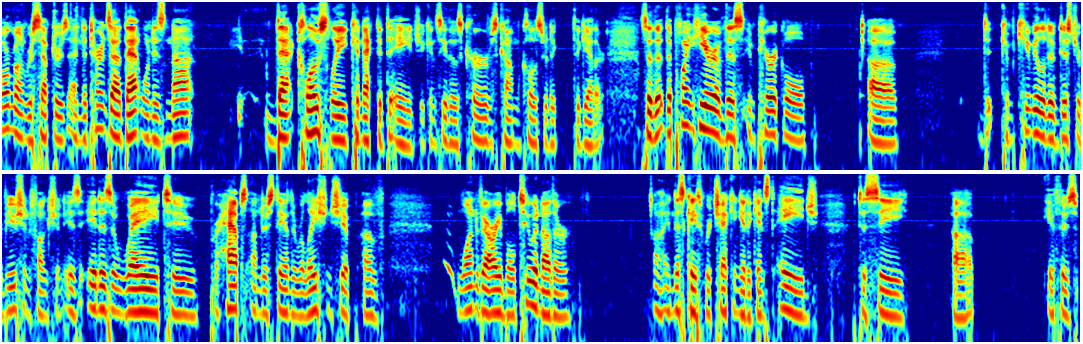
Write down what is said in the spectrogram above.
hormone receptors and it turns out that one is not that closely connected to age. You can see those curves come closer to, together. So the, the point here of this empirical uh, cumulative distribution function is it is a way to perhaps understand the relationship of one variable to another. Uh, in this case, we're checking it against age to see uh, if there's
